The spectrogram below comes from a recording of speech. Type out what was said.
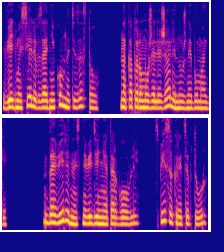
Ведьмы сели в задней комнате за стол, на котором уже лежали нужные бумаги. Доверенность на ведение торговли, список рецептур,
